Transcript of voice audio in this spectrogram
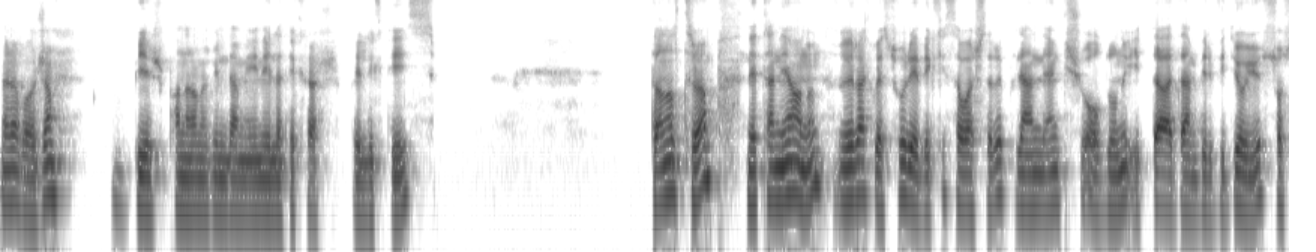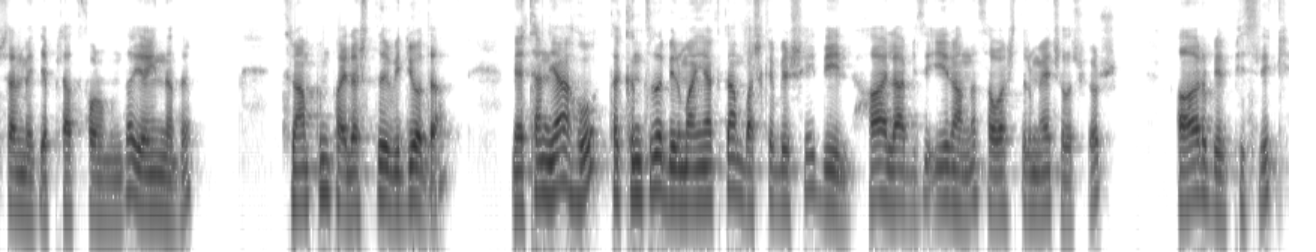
Merhaba hocam. Bir panorama gündem yayınıyla tekrar birlikteyiz. Donald Trump, Netanyahu'nun Irak ve Suriye'deki savaşları planlayan kişi olduğunu iddia eden bir videoyu sosyal medya platformunda yayınladı. Trump'ın paylaştığı videoda Netanyahu takıntılı bir manyaktan başka bir şey değil. Hala bizi İran'la savaştırmaya çalışıyor. Ağır bir pislik,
